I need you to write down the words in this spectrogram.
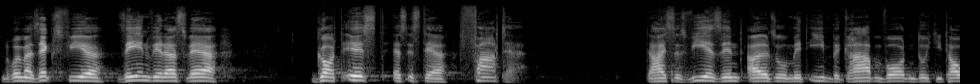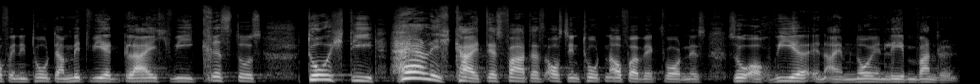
In Römer 6,4 sehen wir das, wer Gott ist. Es ist der Vater. Da heißt es, wir sind also mit ihm begraben worden durch die Taufe in den Tod, damit wir gleich wie Christus durch die Herrlichkeit des Vaters aus den Toten auferweckt worden ist, so auch wir in einem neuen Leben wandeln.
